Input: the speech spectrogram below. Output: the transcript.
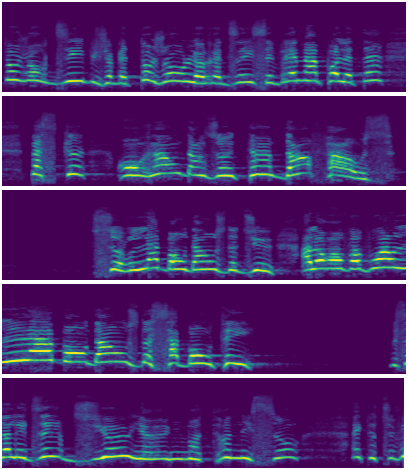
toujours dit, puis je vais toujours le redire. C'est vraiment pas le temps parce qu'on rentre dans un temps d'emphase sur l'abondance de Dieu. Alors, on va voir l'abondance de sa bonté. Vous allez dire, Dieu, il m'a donné ça. Hey, as-tu vu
